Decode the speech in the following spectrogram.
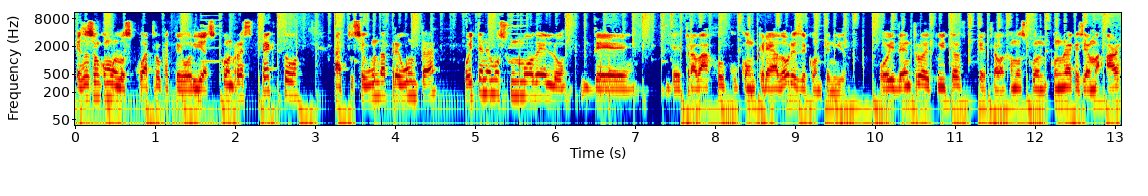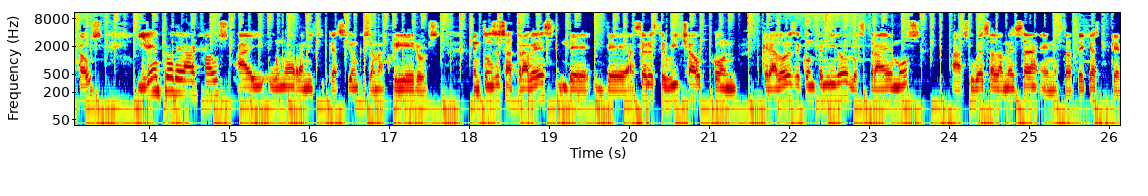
esas son como las cuatro categorías. Con respecto a tu segunda pregunta, hoy tenemos un modelo de, de trabajo con creadores de contenido. Hoy dentro de Twitter eh, trabajamos con, con, una que se llama Art House y dentro de Art House hay una ramificación que se llama Creators. Entonces, a través de, hacer este reach out con creadores de contenido, los traemos a su vez a la mesa en estrategias que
